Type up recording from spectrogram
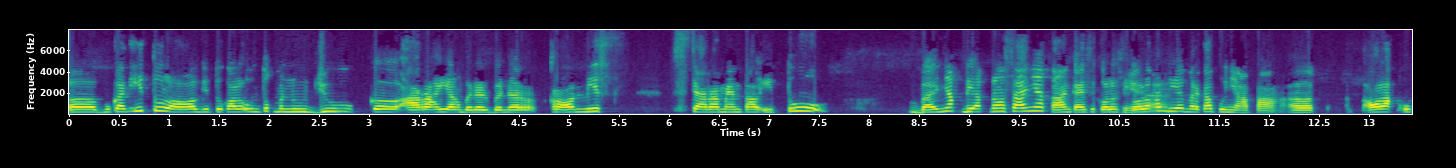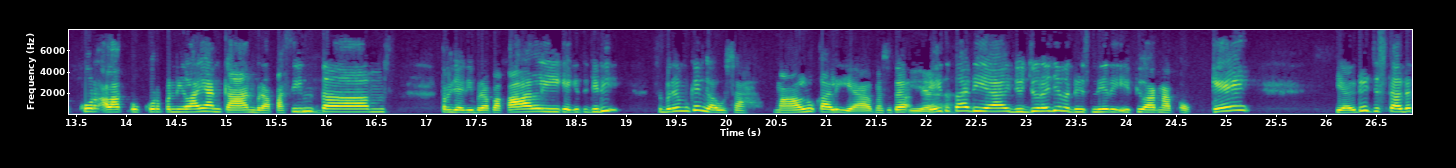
uh, bukan itu loh gitu kalau untuk menuju ke arah yang benar-benar kronis secara mental itu banyak diagnosanya kan kayak psikolog-psikolog yeah. kan dia mereka punya apa uh, tolak ukur alat ukur penilaian kan berapa simptom hmm. terjadi berapa kali kayak gitu jadi sebenarnya mungkin nggak usah malu kali ya. Maksudnya yeah. ya itu tadi ya jujur aja berdiri sendiri. If you are not okay ya udah just tell the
